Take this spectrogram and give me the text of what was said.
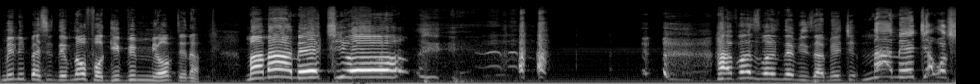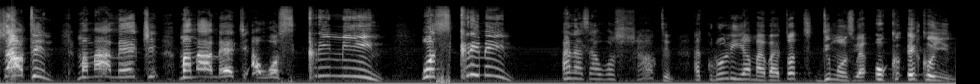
Many persons, they've not forgiven me up to now. Mama Amechi, oh! Her husband's name is Amechi. Mama Amechi, I was shouting. Mama Amechi, Mama Amechi. I was screaming. Was screaming. And as I was shouting, I could only hear my voice. I thought demons were echoing.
